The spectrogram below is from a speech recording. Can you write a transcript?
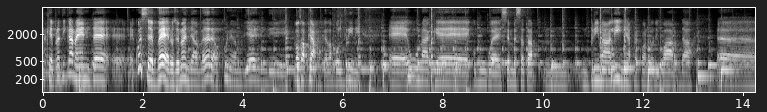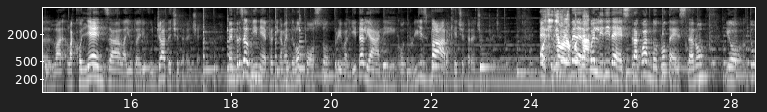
perché praticamente eh, e questo è vero, se noi andiamo a vedere alcuni ambienti, lo sappiamo che la Boldrini è una che comunque è sempre stata in prima linea per quanto riguarda eh, la, l'accoglienza, l'aiuto ai rifugiati, eccetera, eccetera. Mentre Salvini è praticamente l'opposto, prima gli italiani contro gli sbarchi, eccetera, eccetera, eccetera. E se tu vuoi vedere quelli di destra quando protestano. Io, tu,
